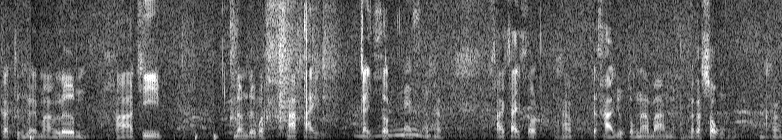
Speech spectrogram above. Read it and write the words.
แล้วถึงได้มาเริ่มหาอาชีพดั้งเดิมว่าหาไก่ไก่สดไก่สดนะครับขายไก่สดนะครับ จะขายอยู่ตรงหน้าบ้านเนี่ยแล้วก็ส่งนะครับ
